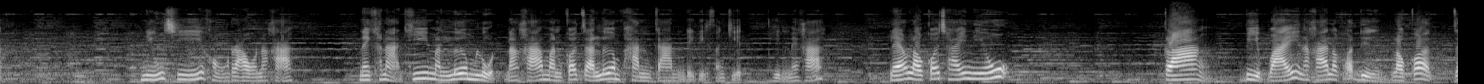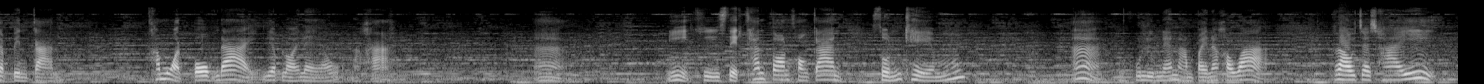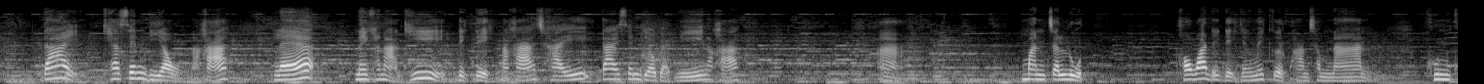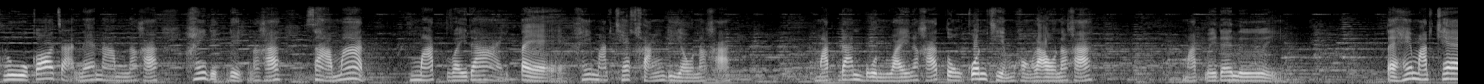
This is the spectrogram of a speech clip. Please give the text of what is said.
นิ้วชี้ของเรานะคะ ในขณะที่มันเริ่มหลุดนะคะ มันก็จะเริ่มพันกันเด็กๆสังเกตเห็นไหมคะ แล้วเราก็ใช้นิ้ว กลางบีบไว้นะคะแล้วก็ดึงเราก็จะเป็นการขมวดโปมได้เรียบร้อยแล้วนะคะอ่านี่คือเสร็จขั้นตอนของการสนเข็มอ่าคุณครูลืมแนะนำไปนะคะว่า เราจะใช้ได้ แค่เส้นเดียวนะคะ และในขณะที่เด็กๆนะคะใช้ได้เส้นเดียวแบบนี้นะคะอ่ามันจะหลุด เพราะว่าเด็กๆยังไม่เกิดความชำนาญ คุณครูก็จะแนะนำนะคะ ให้เด็กๆนะคะ สามารถมัดไว้ได้ แต่ให้มัดแค่ครั้งเดียวนะคะ มัดด้านบนไว้นะคะ ตรงก้นเข็มของเรานะคะ มัดไว้ได้เลย แต่ให้มัดแค่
